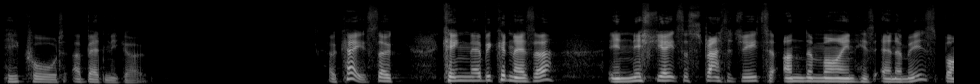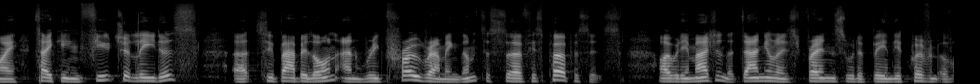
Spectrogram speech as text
he called Abednego. Okay, so King Nebuchadnezzar initiates a strategy to undermine his enemies by taking future leaders uh, to Babylon and reprogramming them to serve his purposes. I would imagine that Daniel and his friends would have been the equivalent of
